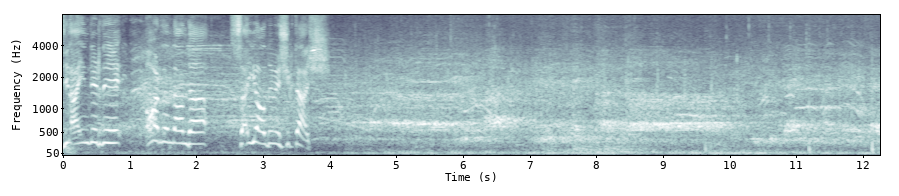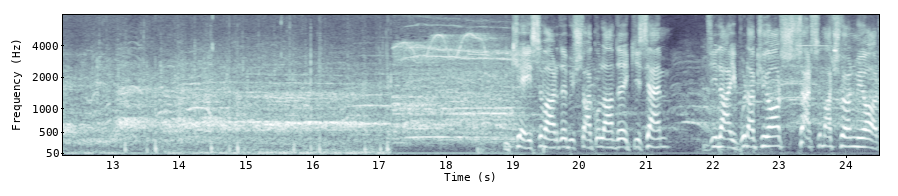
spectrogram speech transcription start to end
Dila indirdi. Ardından da sayı aldı Beşiktaş. İki vardı. Büşra kullandı. Gizem Dilay bırakıyor. Sersi maç dönmüyor.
